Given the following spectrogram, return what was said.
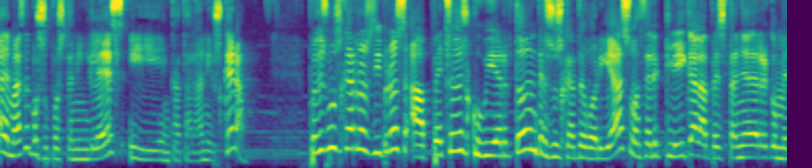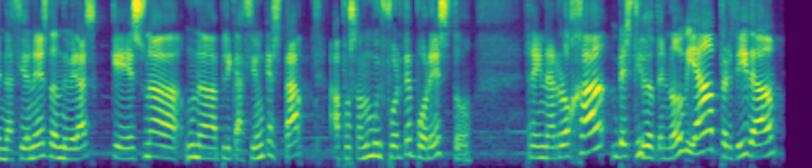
además de por supuesto en inglés y en catalán y euskera. Puedes buscar los libros a pecho descubierto entre sus categorías o hacer clic a la pestaña de recomendaciones donde verás que es una, una aplicación que está apostando muy fuerte por esto. Reina Roja, Vestido de novia, Perdida,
